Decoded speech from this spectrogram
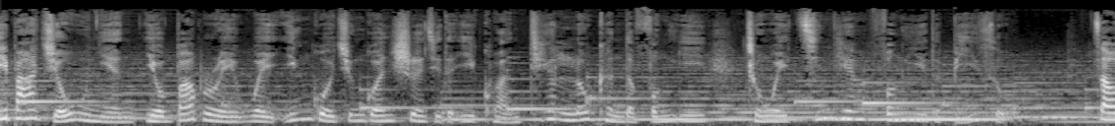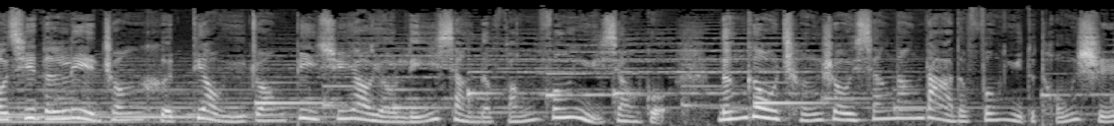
一八九五年，由 Burberry 为英国军官设计的一款 t i a l o c a n 的风衣，成为今天风衣的鼻祖。早期的猎装和钓鱼装必须要有理想的防风雨效果，能够承受相当大的风雨的同时，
